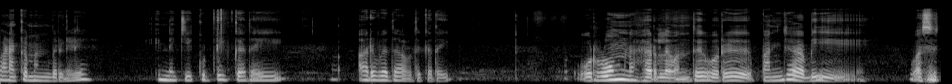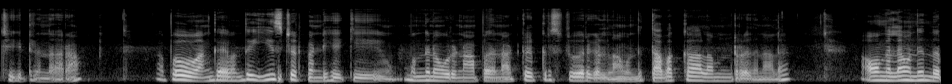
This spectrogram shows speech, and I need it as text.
வணக்கம் நண்பர்களே. இன்னைக்கு குட்டி கதை அறுபதாவது கதை. ரோம் நகரில் வந்து ஒரு பஞ்சாபி வசிச்சுக்கிட்டு இருந்தாராம் அப்போது அங்கே வந்து ஈஸ்டர் பண்டிகைக்கு முந்தின ஒரு நாற்பது நாட்கள் கிறிஸ்துவர்கள்லாம் வந்து தவக்காலம்ன்றதுனால அவங்கெல்லாம் வந்து இந்த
